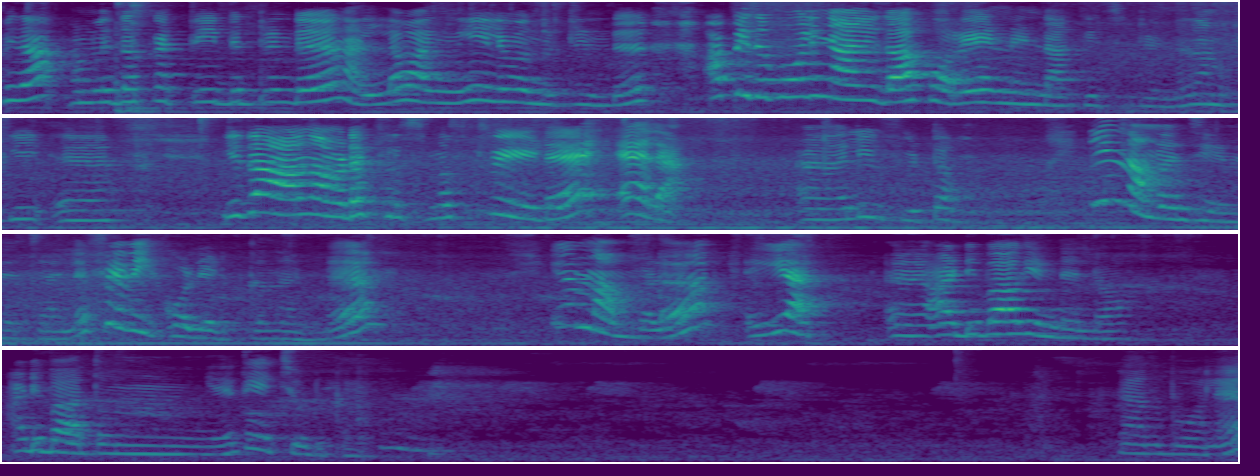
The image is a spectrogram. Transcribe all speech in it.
അപ്പൊ ഇതാ നമ്മളിതാ കട്ട് ചെയ്തിട്ടുണ്ട്. നല്ല ഭംഗിയിൽ വന്നിട്ടുണ്ട്. അപ്പൊ ഇതുപോലെ ഞാൻ ഇതാ കുറെ എണ്ണ ഉണ്ടാക്കി വെച്ചിട്ടുണ്ട്. നമുക്ക് ഇതാണ് നമ്മുടെ ക്രിസ്മസ് ട്രീയുടെ ഇല. ലീഫ് കിട്ടോ ഇനി നമ്മൾ ചെയ്യുന്നത് വെച്ചാൽ ഫെവിക്കോൾ എടുക്കുന്നുണ്ട്. ഇത് നമ്മൾ ഈ അടിഭാഗം ഉണ്ടല്ലോ അടിഭാഗത്തൊന്നും ഇങ്ങനെ തേച്ച് കൊടുക്കണം. അതുപോലെ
